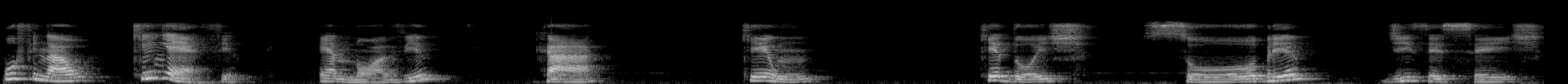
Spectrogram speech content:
Por final, quem é F? É 9K Q1 Q2 sobre 16A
